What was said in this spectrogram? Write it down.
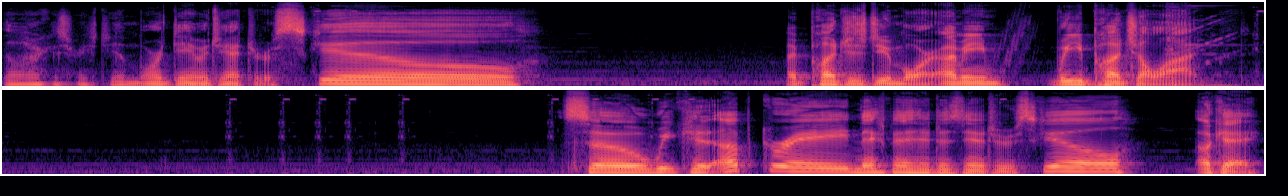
The Larkin strikes deal more damage after a skill. My punches do more. I mean, we punch a lot. So we could upgrade next man does damage to a skill. Okay.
